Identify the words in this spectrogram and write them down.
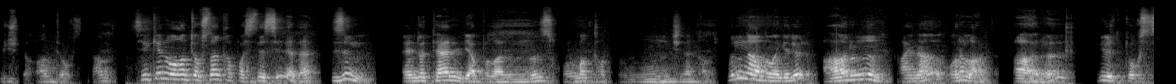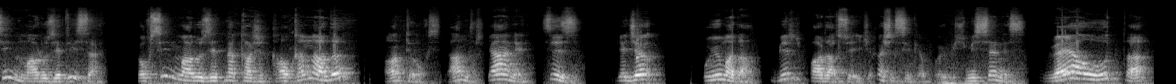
güçlü antioksidandır. Sirkenin o antioksidan kapasitesiyle de sizin endotel yapılarınız koruma kalkanının içine kalır. Bunun ne anlama geliyor? Ağrının kaynağı oralardır. Ağrı bir toksin maruzeti ise toksin maruzetine karşı kalkanın adı antioksidandır. Yani siz gece uyumadan bir bardak suya iki kaşık sirke koyup içmişseniz veyahut da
